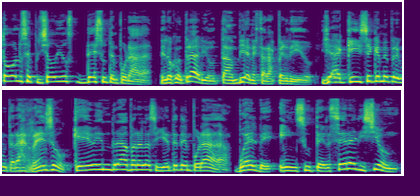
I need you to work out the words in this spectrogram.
todos los episodios de su temporada. De lo contrario, también estarás perdido. Y aquí sé que me preguntarás, Renzo, ¿qué vendrá para la siguiente temporada? Vuelve en su tercera edición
